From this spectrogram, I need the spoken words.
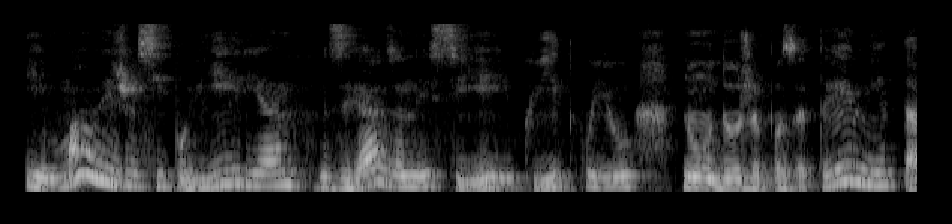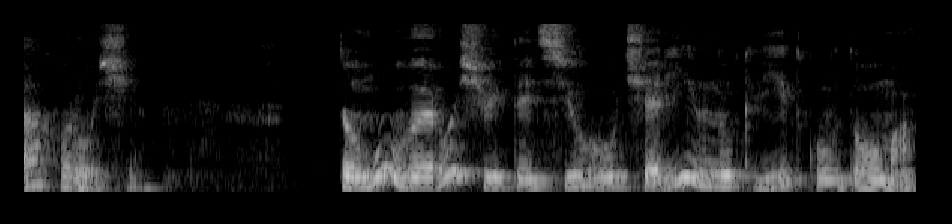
І майже всі повір'я зв'язані з цією квіткою, ну дуже позитивні та хороші. Тому вирощуйте цю чарівну квітку вдома,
